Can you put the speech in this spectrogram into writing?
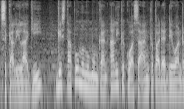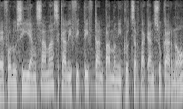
Sekali lagi, Gestapo mengumumkan alih kekuasaan kepada Dewan Revolusi yang sama sekali fiktif tanpa mengikut sertakan Soekarno,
